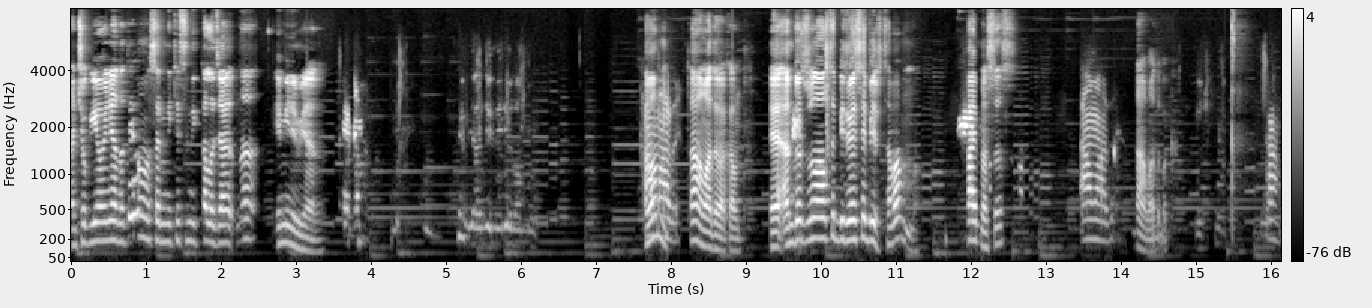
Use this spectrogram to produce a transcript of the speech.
Ben çok iyi oynayan da değilim ama senin kesinlikle alacağına eminim yani. Tamam, mı? abi. Tamam hadi bakalım. Ee, M416 1 vs 1 tamam mı? Kaymasız. Tamam abi. Tamam hadi bakalım. Tamam.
